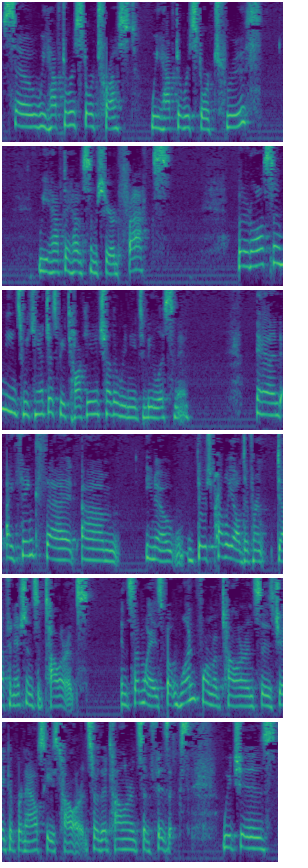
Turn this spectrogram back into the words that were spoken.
So we have to restore trust. We have to restore truth. We have to have some shared facts. But it also means we can't just be talking to each other. We need to be listening. And I think that, um, you know, there's probably all different definitions of tolerance in some ways, but one form of tolerance is Jacob Bronowski's tolerance or the tolerance of physics, which is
